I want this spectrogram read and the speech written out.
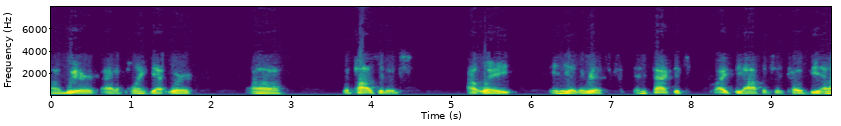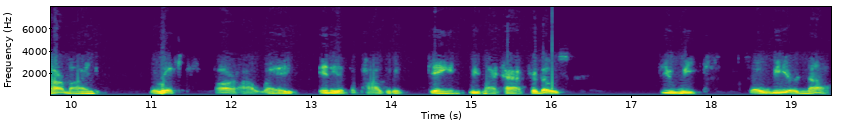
uh, we're at a point yet where uh, the positives outweigh any of the risks. In fact, it's quite the opposite, Toby. In our mind, the risks far outweigh any of the positive gain we might have for those few weeks. So we are not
